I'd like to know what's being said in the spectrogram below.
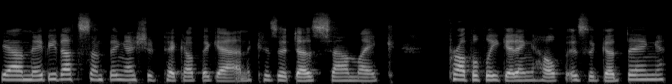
yeah maybe that's something I should pick up again because it does sound like probably getting help is a good thing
